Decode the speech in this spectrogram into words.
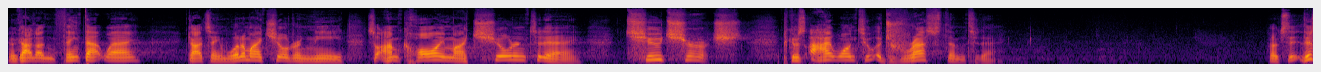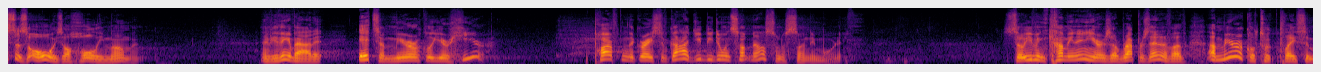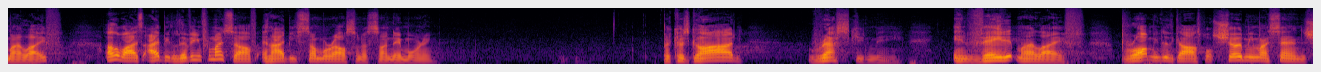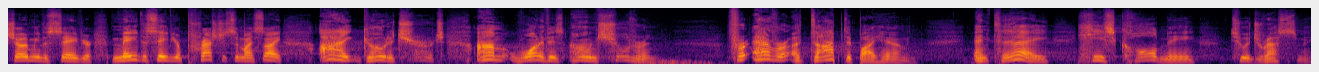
And God doesn't think that way. God's saying, What do my children need? So I'm calling my children today to church because I want to address them today. Folks, this is always a holy moment. And if you think about it, it's a miracle you're here. Apart from the grace of God, you'd be doing something else on a Sunday morning. So even coming in here as a representative of a miracle took place in my life. Otherwise, I'd be living for myself and I'd be somewhere else on a Sunday morning. Because God rescued me, invaded my life, brought me to the gospel, showed me my sins, showed me the Savior, made the Savior precious in my sight. I go to church. I'm one of His own children, forever adopted by Him. And today, He's called me to address me.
